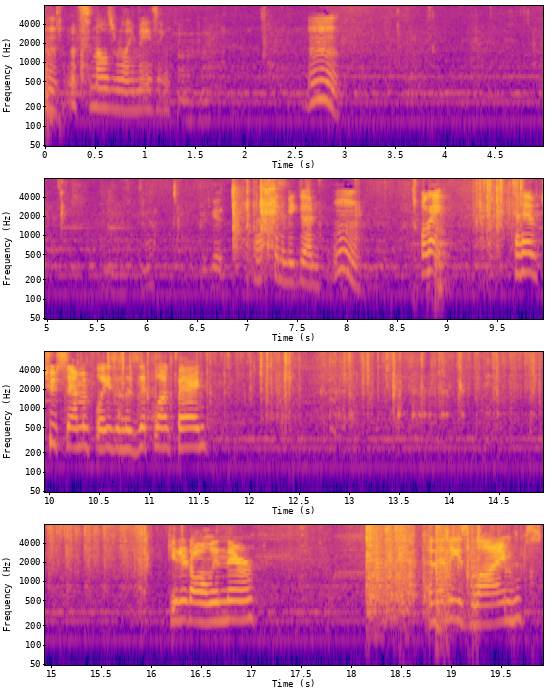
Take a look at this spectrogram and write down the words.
Mm, it smells really amazing. Mmm. Good. That's to be good. Mmm. Okay. I have two salmon fillets in the Ziploc bag. Get it all in there. And then these limes.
